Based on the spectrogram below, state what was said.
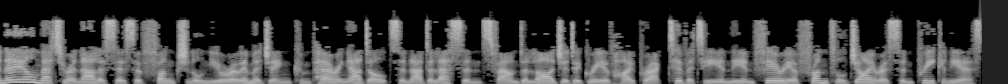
An ALE meta-analysis of functional neuroimaging comparing adults and adolescents found a larger degree of hyperactivity in the inferior frontal gyrus and precuneus,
